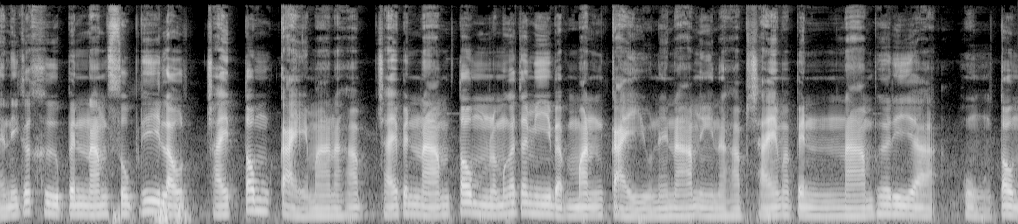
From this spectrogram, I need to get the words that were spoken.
อันนี้ก็คือเป็นน้ำซุปที่เราใช้ต้มไก่มานะครับ ใช้เป็นน้ำต้มแล้วมันก็จะมีแบบมันไก่อยู่ในน้ำอย่างนี้นะครับ ใช้มาเป็นน้ำเพื่อที่จะหุงต้ม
